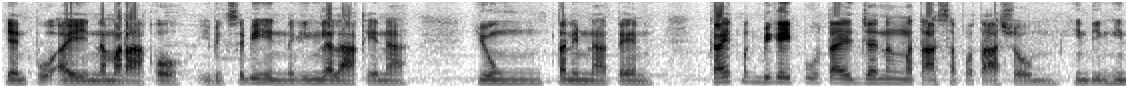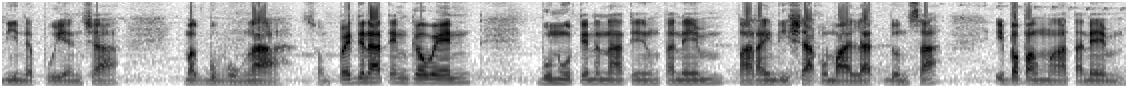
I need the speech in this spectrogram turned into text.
yan po ay namarako. Ibig sabihin, naging lalaki na yung tanim natin. Kahit magbigay po tayo dyan ng mataas sa potassium, hindi hindi na po yan siya magbubunga. So, pwede natin gawin, bunutin na natin yung tanim para hindi siya kumalat dun sa iba pang mga tanim.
